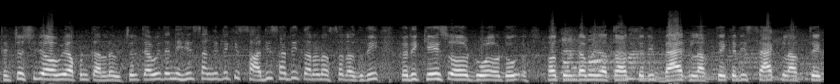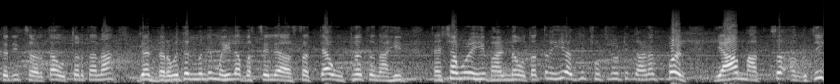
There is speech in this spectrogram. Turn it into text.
त्यांच्याशी ज्यावेळी आपण कारणं विचारली त्यावेळी त्यांनी हे सांगितलं की साधी साधी कारणं असतात. अगदी कधी केस तोंडामध्ये जातात कधी बॅग लागते कधी सॅक लागते कधी चढता उतरताना ज्या दरवाजांमध्ये महिला बसलेल्या असतात त्या उठत नाहीत. त्याच्यामुळे ही भांडणं होतात. तर ही अगदी छोटी छोटी कारणं पण या मागचं अगदी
